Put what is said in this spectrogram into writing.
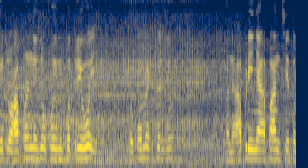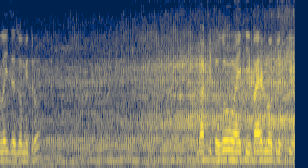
મિત્રો, આપણને જો કોઈને પતરી હોય, તો કોમેન્ટ કરજો. અને આપણી અહીંયા પાન છે તો લઈ જજો મિત્રો. બાકી તો જોવો અહીંથી બહારનો દૃશ્ય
